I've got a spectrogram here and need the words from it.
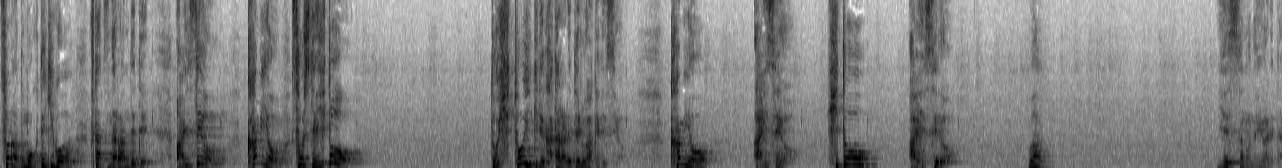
その後目的語は2つ並んでて「愛せよ神をそして人を」と一息で語られてるわけですよ。神を愛せよ人を愛せよはイエス様の言われた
